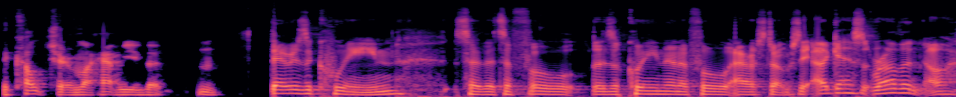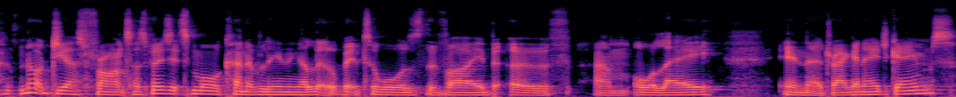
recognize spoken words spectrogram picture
the culture and what have you? But. There is a queen, so there's a full there's a queen and a full aristocracy. I guess rather than oh, not just France. I suppose it's more kind of leaning a little bit towards the vibe of um, Orlais in the Dragon Age games.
